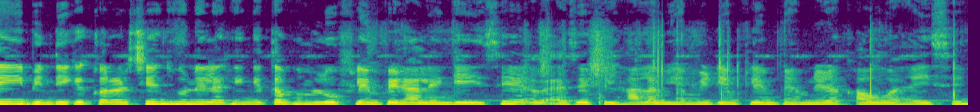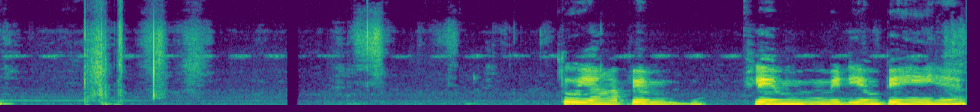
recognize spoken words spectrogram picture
ही भिंडी के कलर चेंज होने लगेंगे, तब हम लो फ्लेम पे डालेंगे इसे। अब ऐसे फ़िलहाल अभी हम मीडियम फ्लेम पे हमने रखा हुआ है इसे। तो यहाँ पे फ्लेम मीडियम पे ही है।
